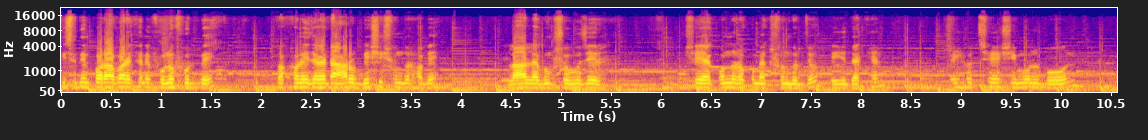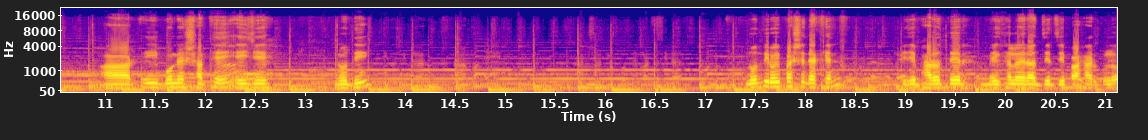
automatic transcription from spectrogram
কিছুদিন পর আবার এখানে ফুলও ফুটবে। তখন এই জায়গাটা আরও বেশি সুন্দর হবে। লাল এবং সবুজের সে এক অন্যরকম এক সৌন্দর্য। এই যে দেখেন, এই হচ্ছে শিমুল বন। আর এই বনের সাথে এই যে নদী। নদীর ওই পাশে দেখেন, এই যে ভারতের মেঘালয় রাজ্যের যে পাহাড়গুলো।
